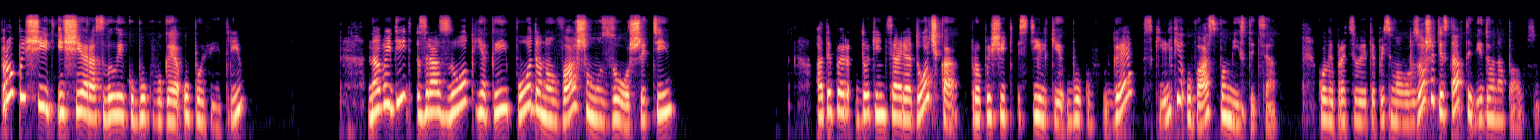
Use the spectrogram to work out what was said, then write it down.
Пропишіть іще раз велику букву Г у повітрі. Наведіть зразок, який подано в вашому зошиті. А тепер до кінця рядочка пропишіть стільки букв Г, скільки у вас поміститься. Коли працюєте письмово в зошиті, ставте відео на паузу.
